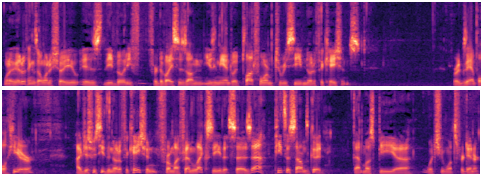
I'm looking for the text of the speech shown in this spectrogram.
one of the other things I want to show you is the ability for devices on using the Android platform to receive notifications. For example, here, I've just received a notification from my friend Lexi that says, ah, pizza sounds good. That must be uh, what she wants for dinner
